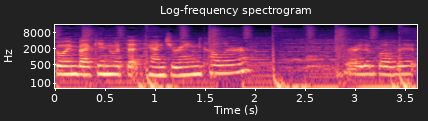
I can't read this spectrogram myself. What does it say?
Going back in with that tangerine color right above it.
